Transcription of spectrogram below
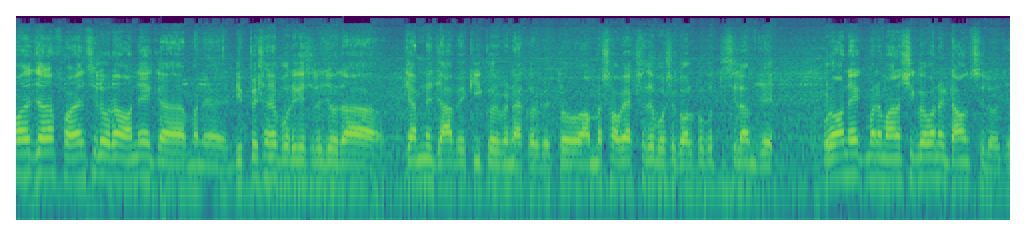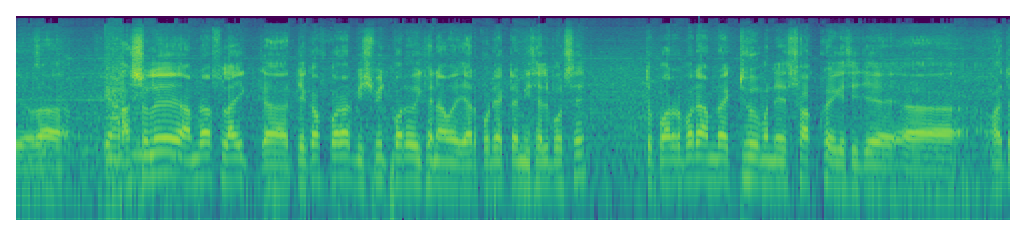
আমাদের যারা ফরেন ছিল ওরা অনেক মানে ডিপ্রেশনে পড়ে গেছিল যে ওরা কেমনে যাবে কি করবে না করবে। তো আমরা সবাই একসাথে বসে গল্প করতেছিলাম যে ওরা অনেক মানে মানসিকভাবে অনেক ডাউন ছিল যে ওরা আসলে আমরা ফ্লাইট টেক অফ করার বিশ মিনিট পরে ওইখানে আমার এয়ারপোর্টে একটা মিসাইল পড়ছে। তো পড়ার পরে আমরা একটু মানে শখ হয়ে গেছি যে হয়তো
